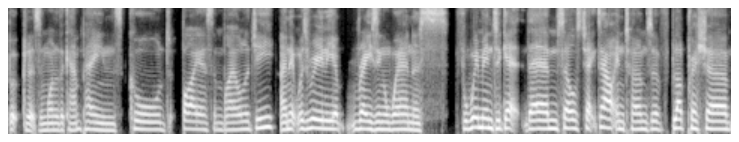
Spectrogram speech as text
booklets and one of the campaigns called Bias and Biology. And it was really raising awareness for women to get themselves checked out in terms of blood pressure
